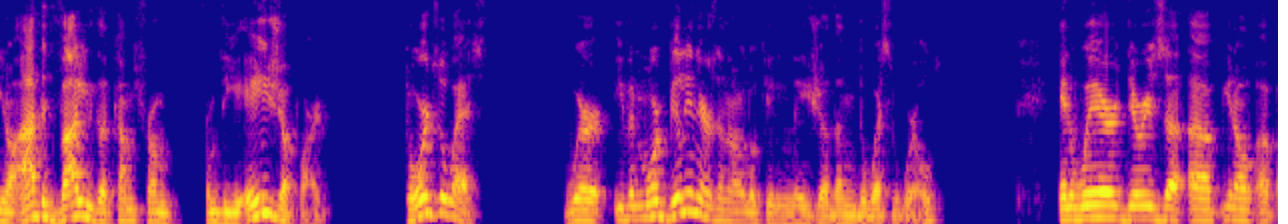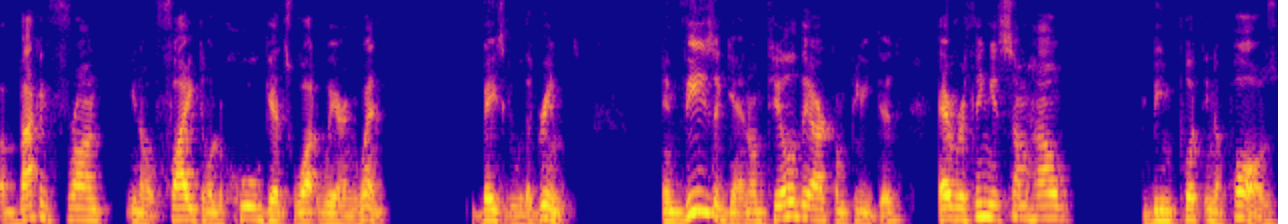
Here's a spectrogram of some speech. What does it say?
you know, added value that comes from from the Asia part towards the West, where even more billionaires are now located in Asia than in the Western world and where there is a, a you know a, a, back and front you know fight on who gets what where and when basically with agreements and these again until they are completed everything is somehow being put in a pause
